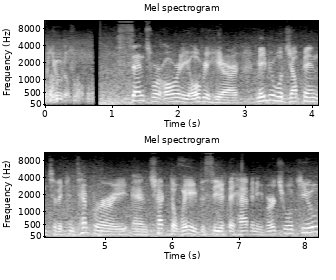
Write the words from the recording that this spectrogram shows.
beautiful since we're already over here, maybe we'll jump into the contemporary and check the wave to see if they have any virtual queue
